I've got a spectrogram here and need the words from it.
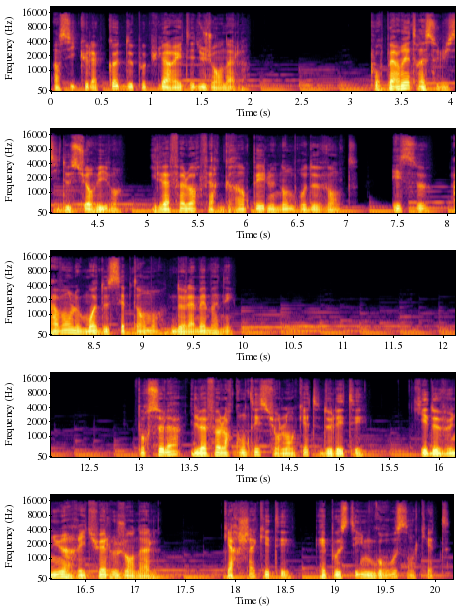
ainsi que la cote de popularité du journal. Pour permettre à celui-ci de survivre, il va falloir faire grimper le nombre de ventes, et ce, avant le mois de septembre de la même année. Pour cela, il va falloir compter sur l'enquête de l'été, qui est devenue un rituel au journal, car chaque été est postée une grosse enquête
